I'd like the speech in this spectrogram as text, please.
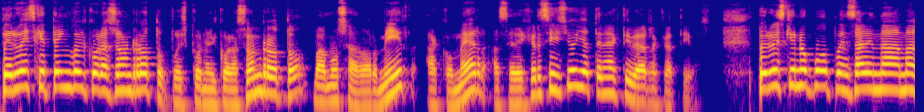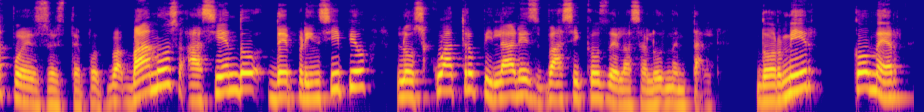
Pero es que tengo el corazón roto. Pues con el corazón roto vamos a dormir, a comer, a hacer ejercicio y a tener actividades recreativas. Pero es que no puedo pensar en nada más. Pues, este, pues vamos haciendo de principio los cuatro pilares básicos de la salud mental. Dormir, comer,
